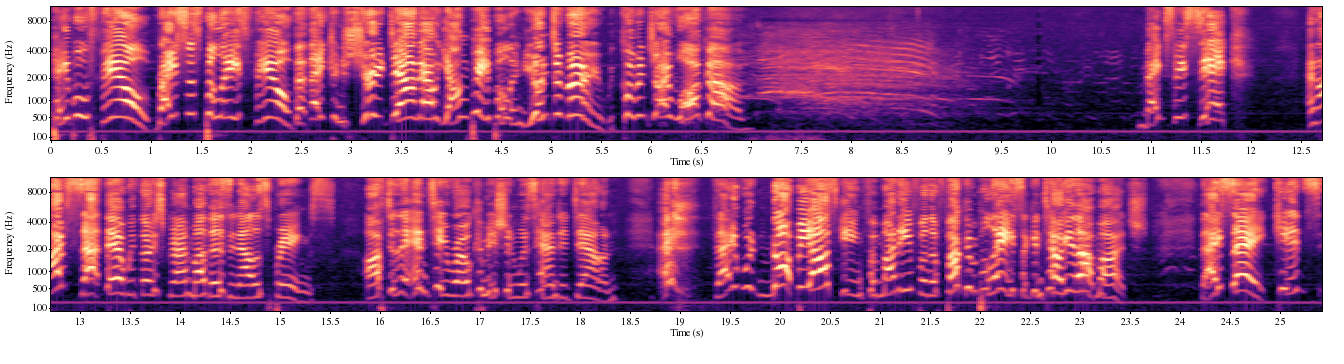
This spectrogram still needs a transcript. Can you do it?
people feel, racist police feel, that they can shoot down our young people in Yuendumu with Kumanjai Walker. Makes me sick. And I've sat there with those grandmothers in Alice Springs after the NT Royal Commission was handed down. And they would not be asking for money for the fucking police, I can tell you that much. They say kids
